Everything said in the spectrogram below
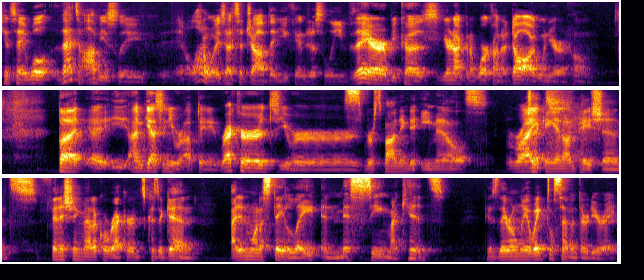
can say, well, that's obviously, in a lot of ways, that's a job that you can just leave there because you're not going to work on a dog when you're at home. But uh, I'm guessing you were updating records, you were responding to emails, right, checking in on patients, finishing medical records. Because again, I didn't want to stay late and miss seeing my kids because they were only awake till seven thirty or eight,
